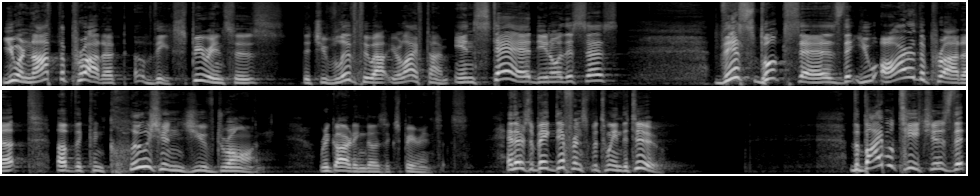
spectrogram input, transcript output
You are not the product of the experiences that you've lived throughout your lifetime. Instead, do you know what this says? This book says that you are the product of the conclusions you've drawn regarding those experiences. And there's a big difference between the two. The Bible teaches that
